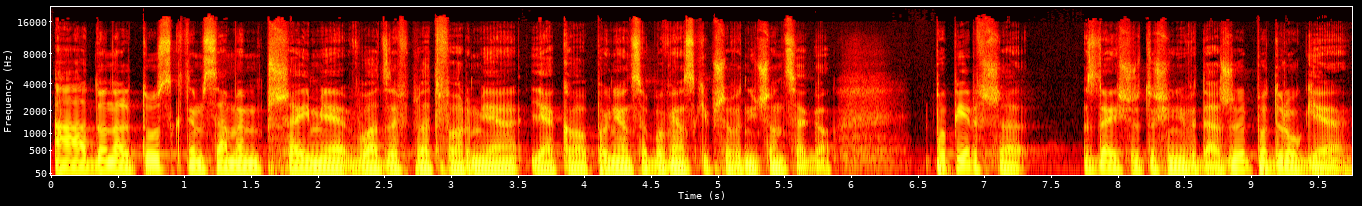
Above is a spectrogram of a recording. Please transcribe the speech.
a Donald Tusk tym samym przejmie władzę w Platformie jako pełniący obowiązki przewodniczącego. Po pierwsze, zdaje się, że to się nie wydarzy. Po drugie,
